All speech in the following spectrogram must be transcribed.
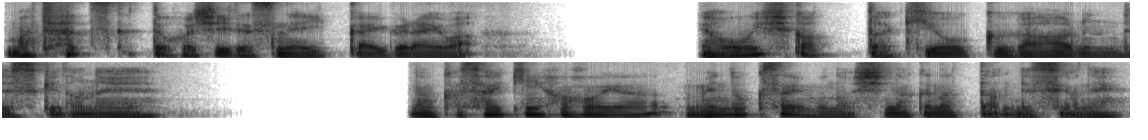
また作ってほしいですね。一回ぐらいは。いや、美味しかった記憶があるんですけどね。なんか最近母親めんどくさいものしなくなったんですよね。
